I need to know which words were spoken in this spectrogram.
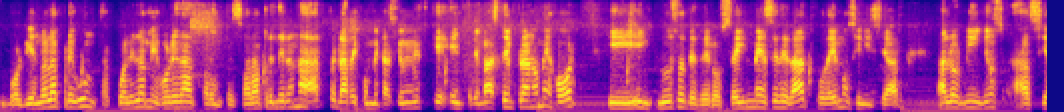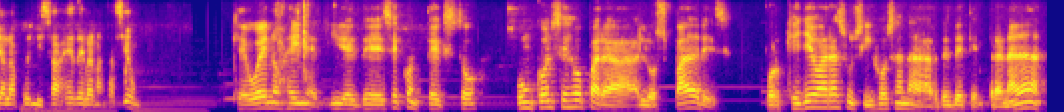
volviendo a la pregunta, ¿cuál es la mejor edad para empezar a aprender a nadar? Pues la recomendación es que entre más temprano mejor e incluso desde los seis meses de edad podemos iniciar a los niños hacia el aprendizaje de la natación. Qué bueno, Heiner. Y desde ese contexto, un consejo para los padres ¿Por qué llevar a sus hijos a nadar desde temprana edad?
